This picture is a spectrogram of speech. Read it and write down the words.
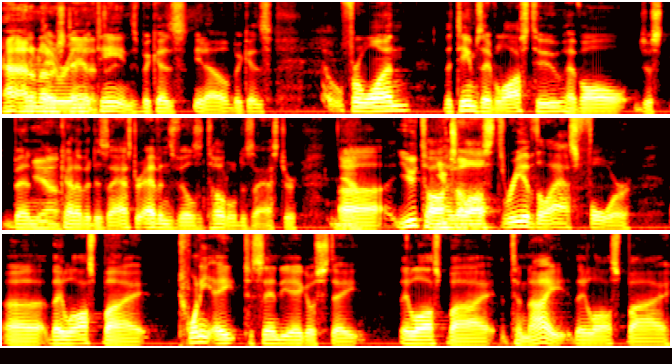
I, I don't know. they understand were in the it. teens because you know because for one the teams they've lost to have all just been Yeah. kind of a disaster. Evansville's a total disaster. Yeah. Uh, Utah, has lost three of the last four. Uh, they lost by 28 to San Diego State. They lost by tonight. They lost by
